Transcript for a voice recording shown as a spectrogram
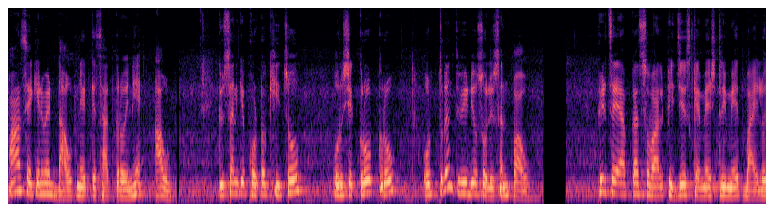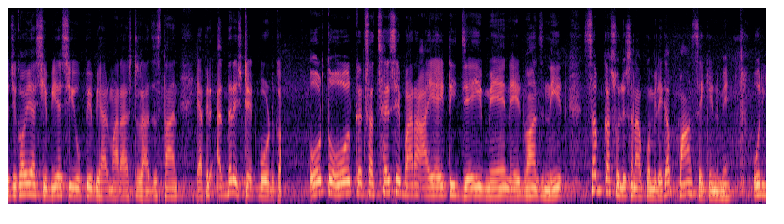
पाँच सेकंड में डाउट नेट के साथ करो इन्हें आउट क्वेश्चन की फ़ोटो खींचो और उसे क्रॉप करो और तुरंत वीडियो सॉल्यूशन पाओ। फिर से आपका सवाल फिजिक्स केमिस्ट्री मैथ बायोलॉजी का हो या सी यूपी बिहार, महाराष्ट्र, राजस्थान या फिर अदर स्टेट बोर्ड का, और तो और कक्षा छः से बारह I I T JEE main advance NEET सबका सॉल्यूशन आपको मिलेगा पाँच सेकंड में। और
